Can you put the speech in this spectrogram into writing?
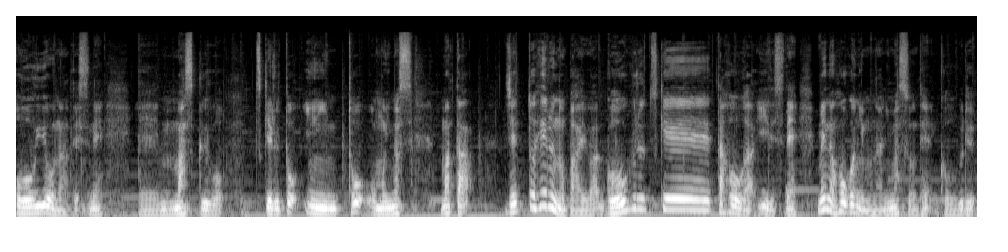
覆うようなですね、えー、マスクをつけるといいと思います。またジェットヘルの場合はゴーグルつけた方がいいですね。目の保護にもなりますのでゴーグル、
